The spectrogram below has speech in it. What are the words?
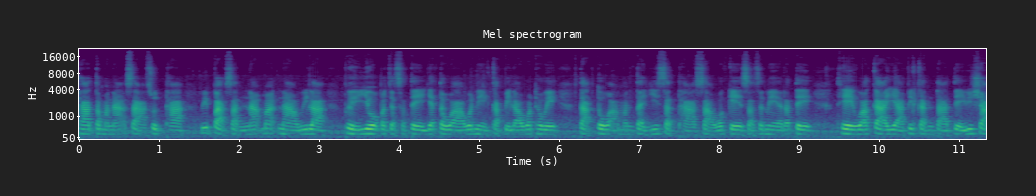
ทาตมณะสาสุทธา วิปัสสันนะมะนาวิลาเผยโยปจัสเตยตวาวเนกัปปิลาวัทเวตะโตอมันตยิสัทธาสาวเกสัสเนระเต เทวกายาพิกันตาเตวิชา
